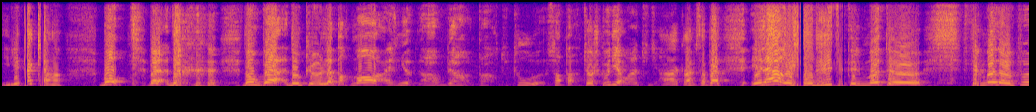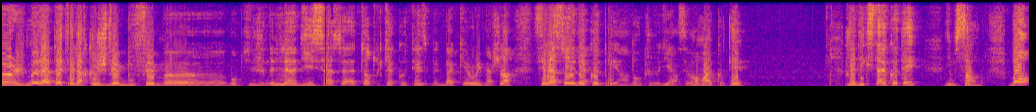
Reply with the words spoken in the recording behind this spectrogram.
il, est taquin. Hein. Bon, voilà. Donc voilà, donc euh, l'appartement est venu, oh bien, appart et tout, euh, sympa. Tu vois ce que je veux dire Tu dis ah quand même sympa. Et là aujourd'hui c'était le mode, euh, c'était le mode un peu, je me la pète, c'est-à-dire que je vais bouffer mon petit déjeuner le lundi, c'est un truc à côté, c'est Bakery machin. C'est la soirée d'à côté, hein, donc je veux dire c'est vraiment à côté. Je vous ai dit que c'était à côté Il me semble. Bon,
